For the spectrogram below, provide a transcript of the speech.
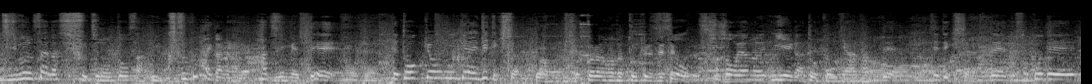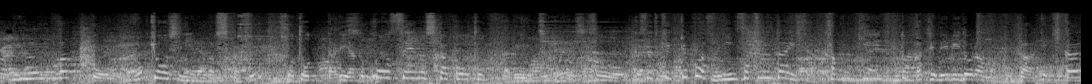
自分探しうちのお父さんいくつぐらいかな始めて。で東京にいきなり出てきちゃって。そこからまた東京に出てくる母親の家が東京にあるので出てきちゃって。そこで日本語学校の教師になる資格を取ったりあと構成の資格を取ったりそう。でそれ結局はその印刷会社歌舞伎とかテレビドラマとか劇関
